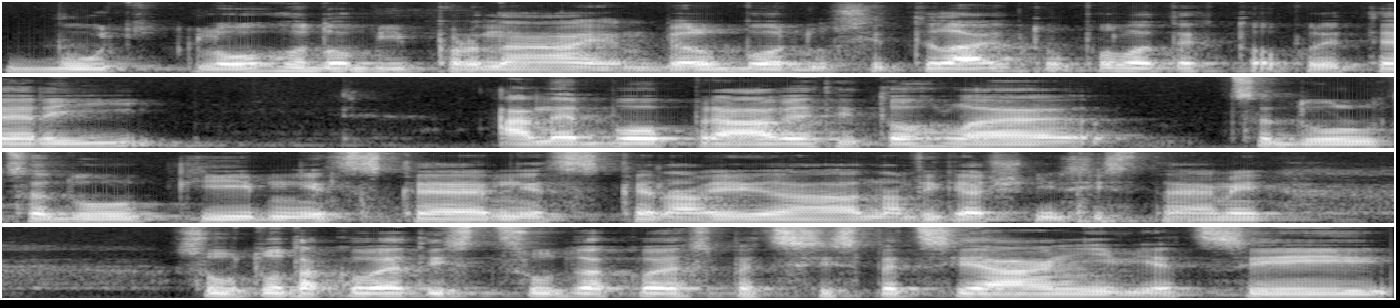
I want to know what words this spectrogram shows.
buď dlouhodobý pronájem billboardu Citylightu podle těchto kritérií, anebo právě tytohle cedul, cedulky, městské, městské navigační systémy. Jsou to takové, ty, jsou to takové speci, speciální věci,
